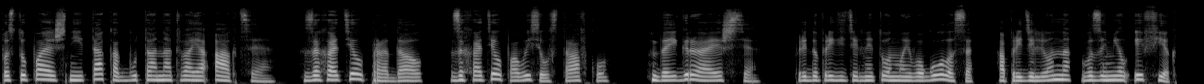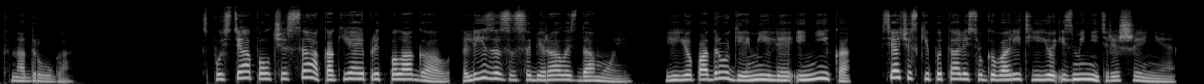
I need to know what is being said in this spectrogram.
поступаешь с ней так, как будто она твоя акция. Захотел — продал, захотел — повысил ставку. Доиграешься. Предупредительный тон моего голоса определенно возымел эффект на друга. Спустя полчаса, как я и предполагал, Лиза засобиралась домой. Ее подруги Эмилия и Ника всячески пытались уговорить ее изменить решение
